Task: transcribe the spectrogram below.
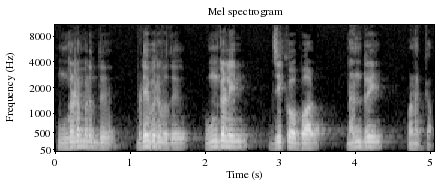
உங்களிடமிருந்து விடைபெறுவது உங்களின் ஜி கோபால். நன்றி. வணக்கம்.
